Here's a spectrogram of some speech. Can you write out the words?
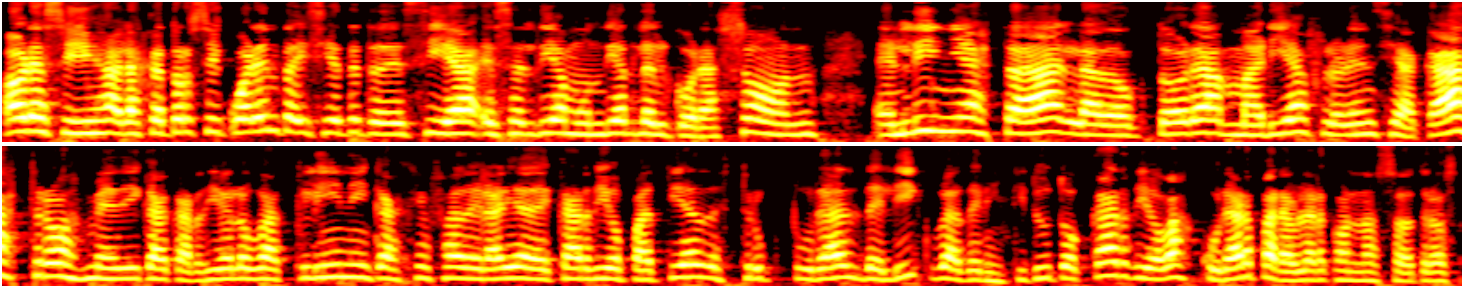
Ahora sí, a las 14 y 47 te decía, es el Día Mundial del Corazón. En línea está la doctora María Florencia Castro, es médica cardióloga clínica, jefa del área de cardiopatía estructural del ICVA, del Instituto Cardiovascular, para hablar con nosotros.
